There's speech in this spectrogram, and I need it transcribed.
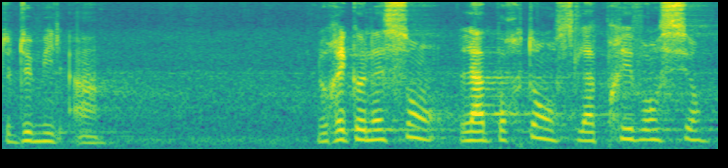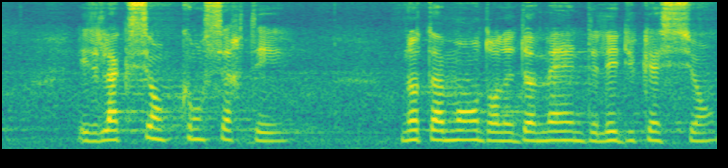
de 2001. Nous reconnaissons l'importance de la prévention et de l'action concertée, notamment dans le domaine de l'éducation,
